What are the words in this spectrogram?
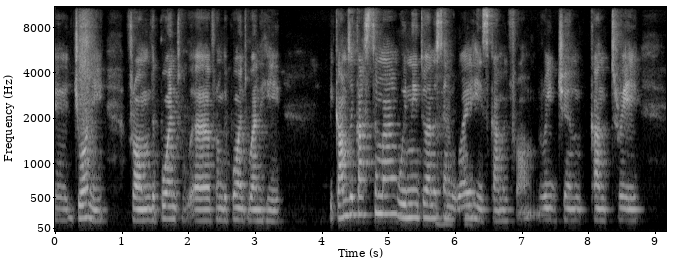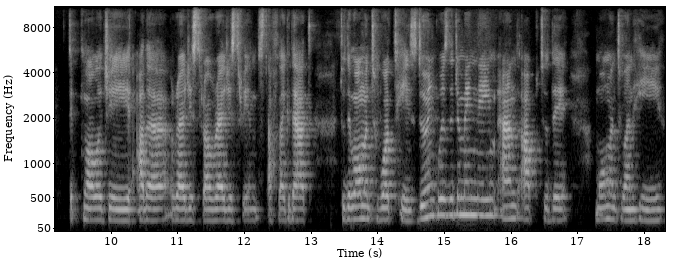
uh, journey from the point uh, from the point when he becomes a customer. We need to understand mm-hmm. where he's coming from, region, country, technology, other registrar, registry, and stuff like that, to the moment what he's doing with the domain name, and up to the moment when he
